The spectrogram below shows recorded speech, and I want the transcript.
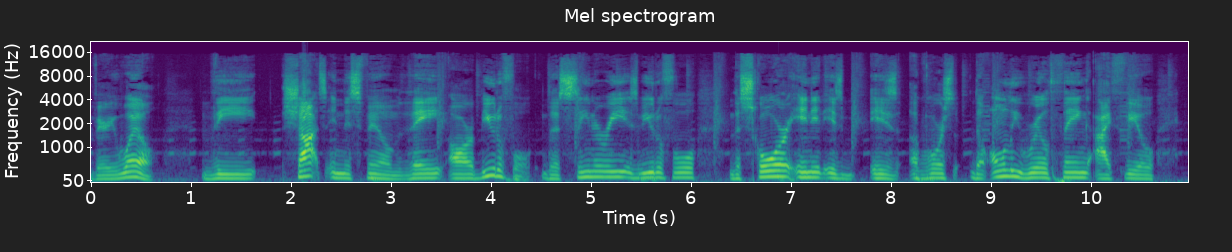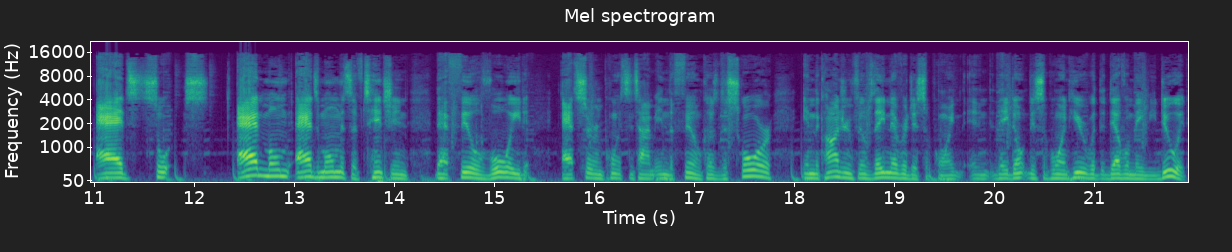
very well. The shots in this film they are beautiful the scenery is beautiful the score in it is is of course the only real thing i feel adds so add mom, adds moments of tension that feel void at certain points in time in the film because the score in the conjuring films they never disappoint and they don't disappoint here with the devil made me do it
